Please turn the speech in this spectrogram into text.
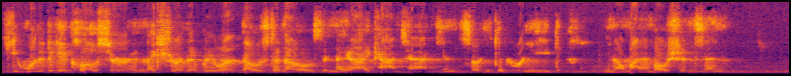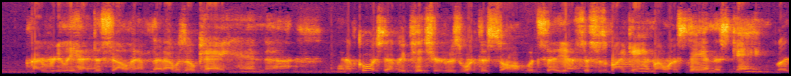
he wanted to get closer and make sure that we were nose to nose and made eye contact, and so he could read, you know, my emotions. And I really had to sell him that I was okay. And uh, and of course, every pitcher who's worth his salt would say, "Yes, this is my game. I want to stay in this game." But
